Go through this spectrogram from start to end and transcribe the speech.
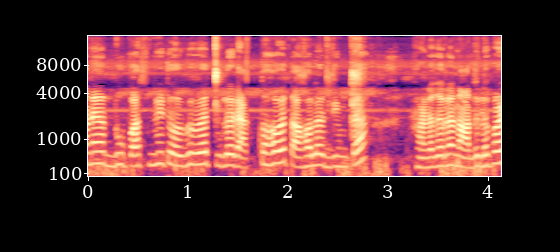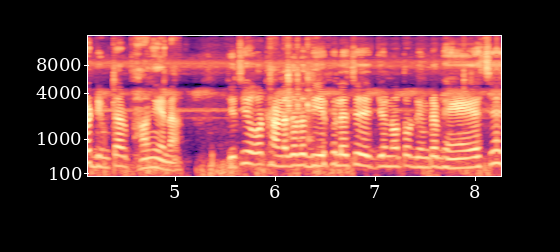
মানে দু পাঁচ মিনিট ওইভাবে তুলে রাখতে হবে, তাহলে ডিমটা ঠান্ডা জলে না দিলে পরে ডিমটা আর ভাঙে না। যেটি ও ঠান্ডা জলে দিয়ে ফেলেছে, এর জন্য তো ডিমটা ভেঙে গেছে।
